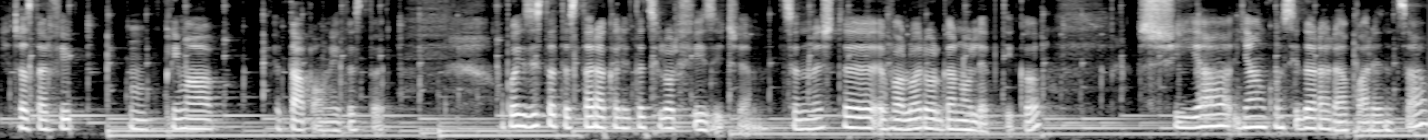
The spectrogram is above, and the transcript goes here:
Deci asta ar fi prima etapă a unei testări. Apoi există testarea calităților fizice. Se numește evaluare organoleptică și ea ia în considerare aparența,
